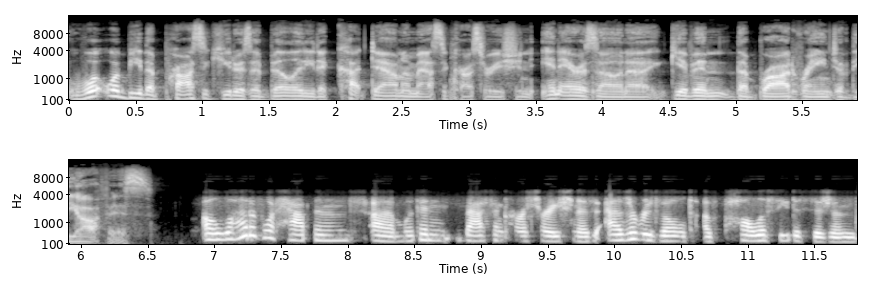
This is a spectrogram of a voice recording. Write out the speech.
what would be the prosecutor's ability to cut down on mass incarceration in Arizona, given the broad range of the office? A lot of what happens um, within mass incarceration is as a result of policy decisions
